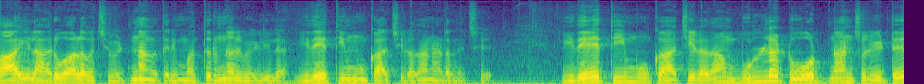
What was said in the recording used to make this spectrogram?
வாயில் அருவாளை வச்சு வெட்டினாங்க தெரியுமா? திருநெல்வேலியில். இதே திமுக ஆட்சியில் தான் நடந்துச்சு. இதே திமுக ஆட்சியில் தான் புல்லட் ஓட்டுனான்னு சொல்லிட்டு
